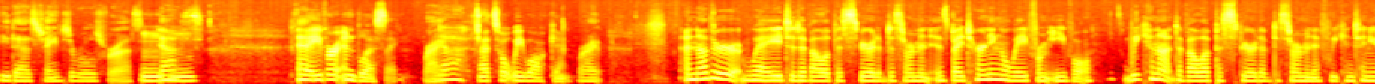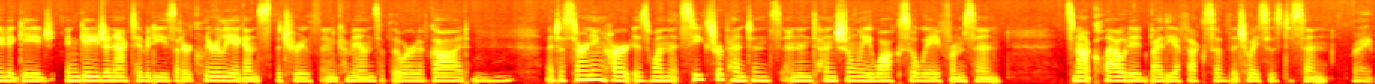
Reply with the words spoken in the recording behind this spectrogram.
He does change the rules for us. Mm-hmm. Yes. Favor and blessing. Right. Yes. That's what we walk in. Right. Another way to develop a spirit of discernment is by turning away from evil. we cannot develop a spirit of discernment if we continue to gauge, engage in activities that are clearly against the truth and commands of the Word of God. Mm-hmm. A discerning heart is one that seeks repentance and intentionally walks away from sin. It's not clouded by the effects of the choices to sin. Right.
